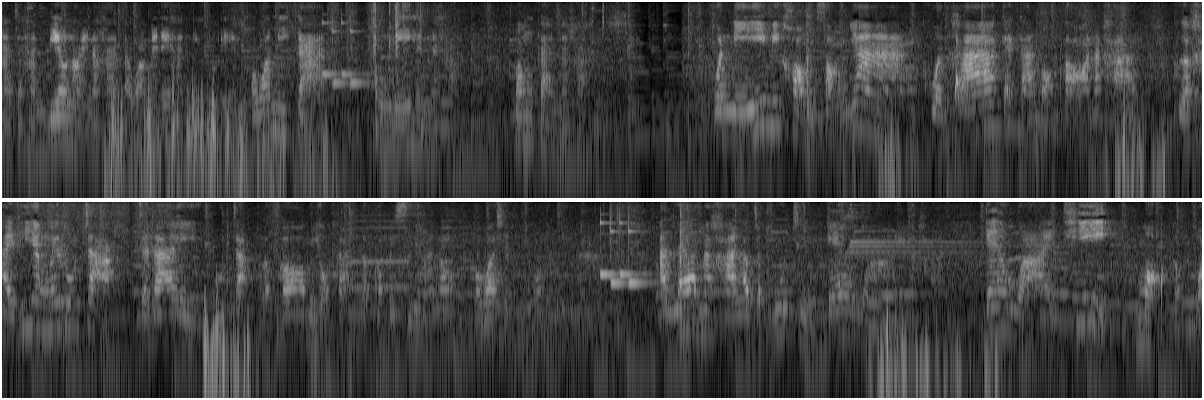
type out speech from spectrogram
อาจจะหั่นเบี้ยวหน่อยนะคะ แต่ว่าไม่ได้หั่นนิ้วตัวเอง เพราะว่ามีกาดตรงนี้เห็นไหมคะ ป้องกันนะคะ วันนี้มีของสองอย่างควรค่าแก่การบอกต่อนะคะ เผื่อใครที่ยังไม่รู้จักจะได้ จักแล้วก็มีโอกาสแล้วก็ไปซื้อมาเนาะเพราะว่าเชฟพนว่ามันดีมากอันแรกนะคะเราจะพูดถึงแก้วไวน์นะคะ แก้วไวน์ที่เหมาะกับไว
